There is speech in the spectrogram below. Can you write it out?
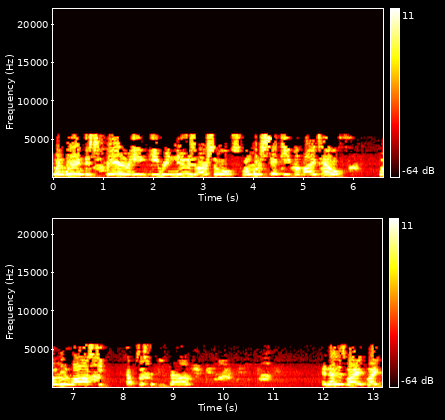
When we're in despair, He, He renews our souls. When we're sick, He provides health. When we're lost, He helps us to be found. And that is my, my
